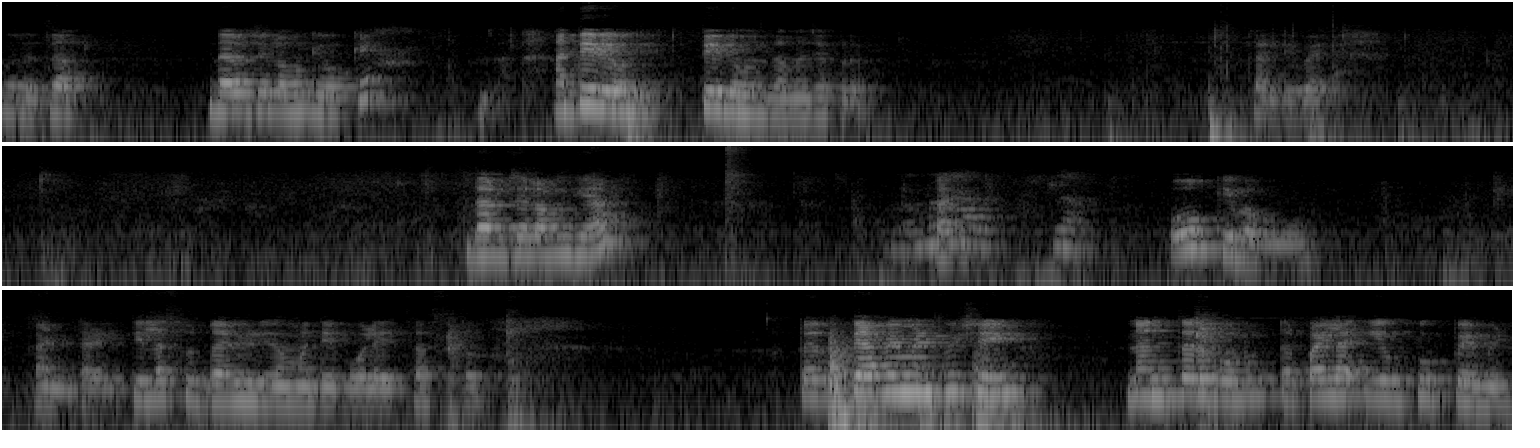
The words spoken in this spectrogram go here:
बरं जा. दरवाजा लावून घे ओके. आणि ते देऊन दे ते देऊन जा माझ्याकडं. चालली बाय. दरवाजा लावून घ्या. काय? ओके बाबू. कंटाळी. तिला सुद्धा व्हिडिओमध्ये बोलायचं असतं. तर त्या पेमेंट विषयी नंतर बोलू. तर पहिला युट्यूब पेमेंट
